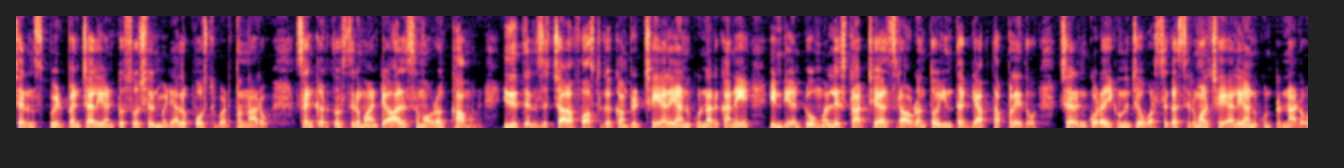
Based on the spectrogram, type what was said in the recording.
చరణ్ స్పీడ్ పెంచాలి అంటూ సోషల్ మీడియాలో పోస్ట్ పెడుతున్నారు. శంకర్తో సినిమా అంటే ఆలస్యం అవడం కామన్. ఇది తెలిసి చాలా ఫాస్ట్గా కంప్లీట్ చేయాలి అనుకున్నారు కానీ ఇండియన్ టూ మళ్ళీ స్టార్ట్ చేయాల్సి రావడంతో ఇంత గ్యాప్ తప్పలేదు. చరణ్ కూడా ఇక నుంచి వరుసగా సినిమాలు చేయాలి అనుకుంటున్నాడు.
